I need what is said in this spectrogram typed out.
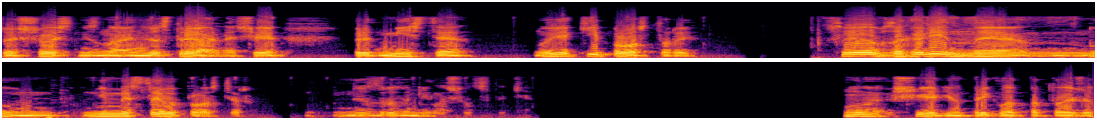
чи щось, не знаю, індустріальне, чи передмістя. Ну, які простори? Це взагалі не, ну, не місцевий простір. Не зрозуміло, що це таке. Ну, ще один приклад по той же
